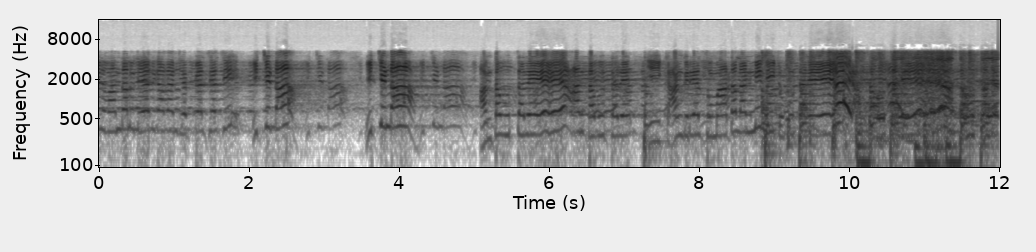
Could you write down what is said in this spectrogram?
ఐదు వందలు లేదు కదా అని చెప్పేసేసి ఇచ్చిండా? ఇచ్చిండా? ఇచ్చిండా అంత ఉత్తరే అంత ఉత్తరే. ఈ కాంగ్రెస్ మాటలన్నీ నీటు ఉత్తరే. అంత ఉత్తరే అంత ఉత్తరే.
